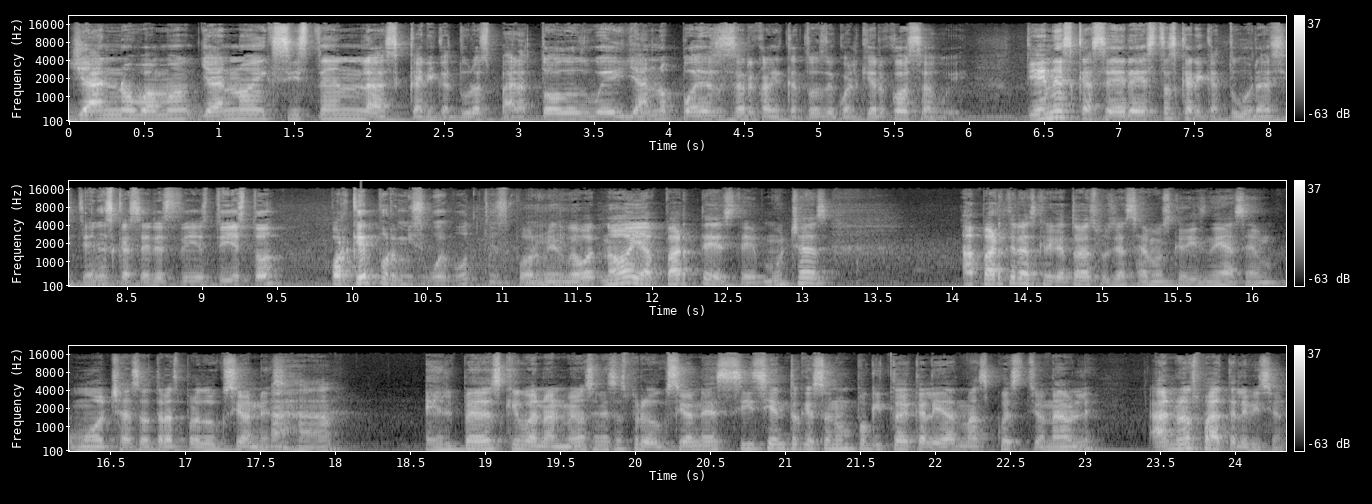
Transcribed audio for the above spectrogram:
ya no vamos, ya no existen las caricaturas para todos, güey, ya no puedes hacer caricaturas de cualquier cosa, güey. Tienes que hacer estas caricaturas y tienes que hacer esto y esto y esto. ¿Por qué? Por mis huevotes, Por mis huevos. No, y aparte, este, muchas. Aparte de las caricaturas, pues ya sabemos que Disney hace muchas otras producciones. Ajá. El pedo es que, bueno, al menos en esas producciones sí siento que son un poquito de calidad más cuestionable. Al menos para televisión.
